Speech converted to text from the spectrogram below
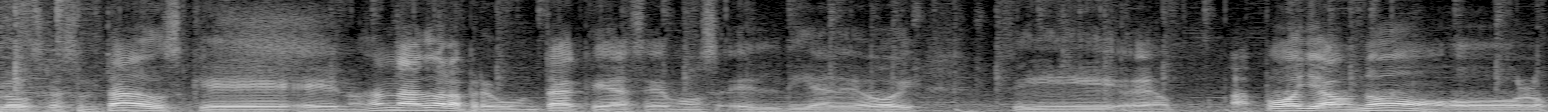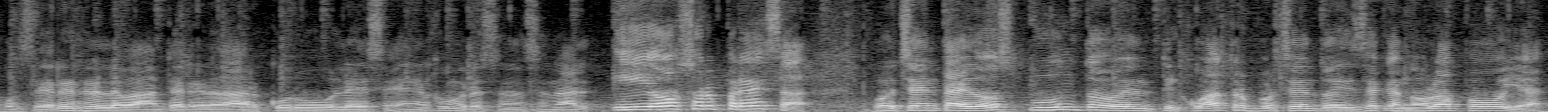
Los resultados que eh, nos han dado a la pregunta que hacemos el día de hoy. Si eh, apoya o no, o lo considera irrelevante, heredar curules en el Congreso Nacional. Y, oh sorpresa, 82.24% dice que no lo apoya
